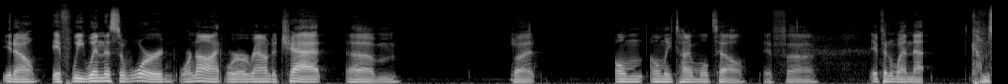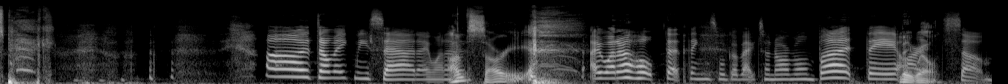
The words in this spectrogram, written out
you know, if we win this award or not, we're around to chat. Um, yeah. But on, only time will tell if uh, if and when that comes back. oh, don't make me sad. I want to. I'm sorry. I want to hope that things will go back to normal, but they, they aren't. Will. So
